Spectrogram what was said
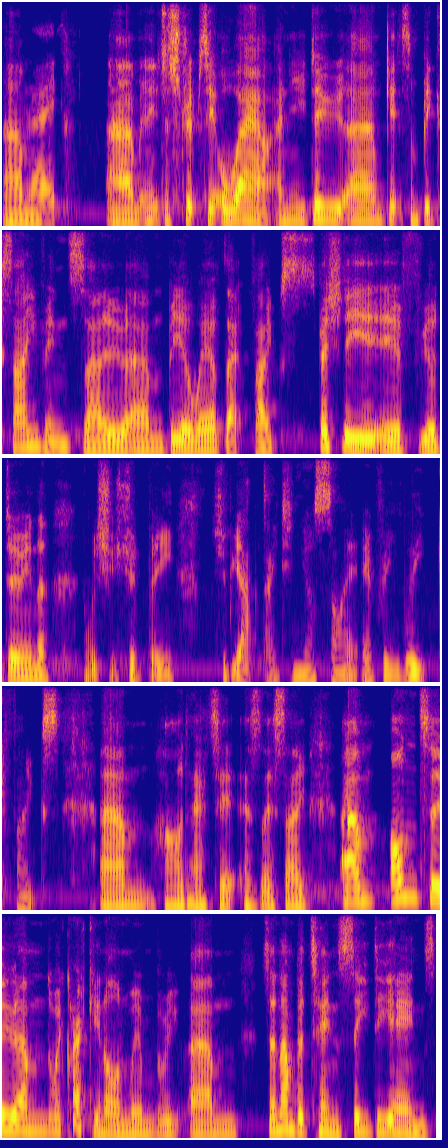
Um, Right. Um, and it just strips it all out, and you do um, get some big savings. So um, be aware of that, folks. Especially if you're doing a, which you should be, should be updating your site every week, folks. Um, hard at it, as they say. Um, on to um, we're cracking on. We, so number ten, CDNs.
